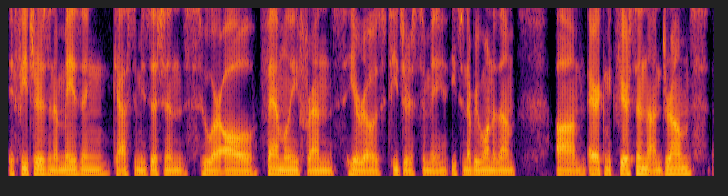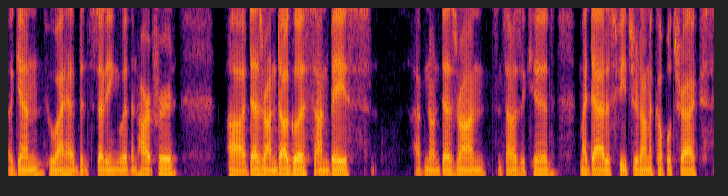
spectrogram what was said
it features an amazing cast of musicians who are all family, friends, heroes, teachers to me. Each and every one of them. Um, Eric McPherson on drums, again, who I had been studying with in Hartford. Uh, Dezron Douglas on bass, I've known Dezron since I was a kid. My dad is featured on a couple tracks,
